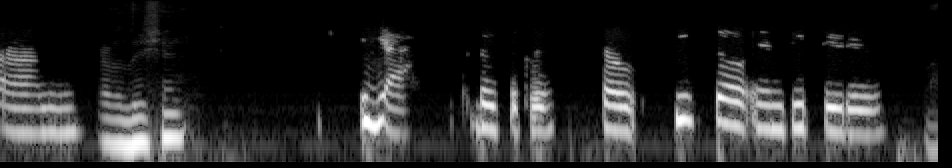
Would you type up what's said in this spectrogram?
Um, Revolution. yeah, basically. So he's still in deep doo doo. Wow.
